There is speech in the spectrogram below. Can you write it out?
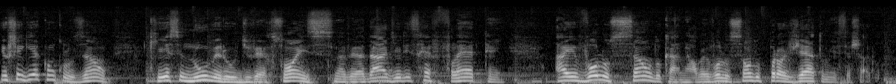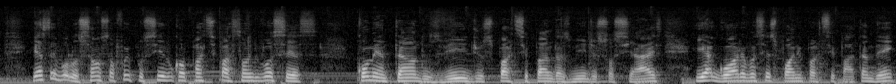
Eu cheguei à conclusão que esse número de versões, na verdade, eles refletem a evolução do canal, a evolução do projeto Mr. Charuto. E essa evolução só foi possível com a participação de vocês, comentando os vídeos, participando das mídias sociais e agora vocês podem participar também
